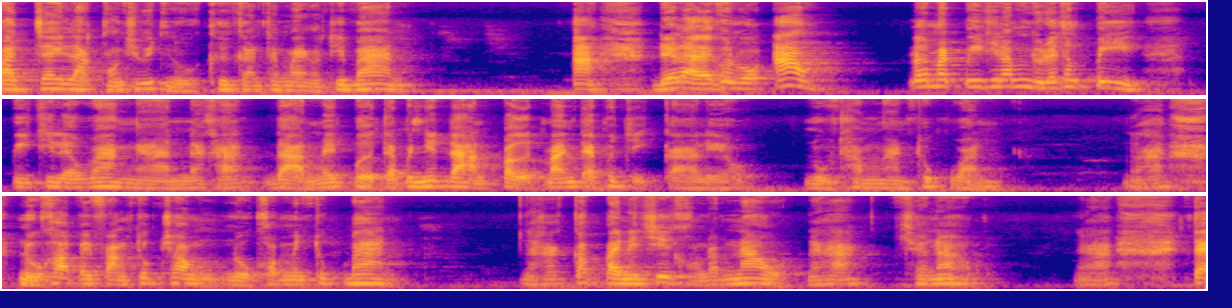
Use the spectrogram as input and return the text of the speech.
ปัจจัยหลักของชีวิตหนูคือการทำงานของที่บ้านอะเดี๋ยวหลายคนบอกอ้าวแล้วทำไมปีที่แล้วมันอยู่ได้ทั้งปี ปีที่แล้วว่างงานนะคะ ด่านไม่เปิดแต่เป็นนิดด่านเปิดมาตั้งแต่พฤศจิกาแล้ว หนูทำงานทุกวันนะคะหนูเข้าไปฟังทุกช่องหนูคอมเมนต์ทุกบ้านนะคะ ก็ไปในชื่อของน้ำเน่านะคะชาแนลนะคะแต่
